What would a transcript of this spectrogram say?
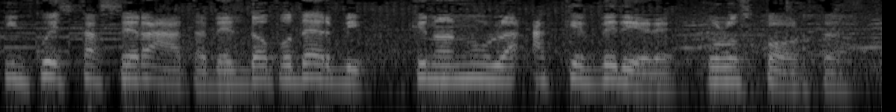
in questa serata del dopo derby che non ha nulla a che vedere con lo sport.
